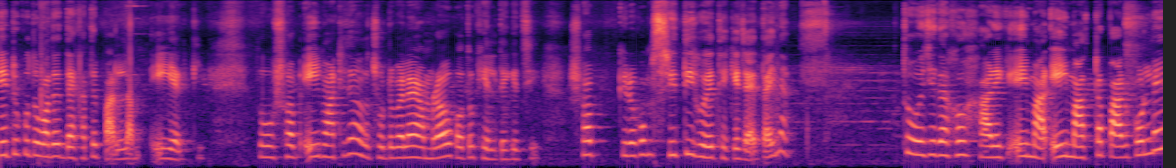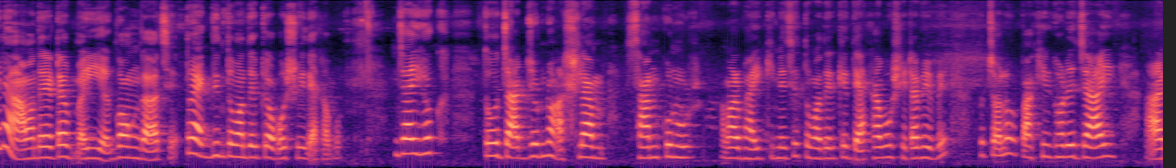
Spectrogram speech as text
যেটুকু তোমাদের দেখাতে পারলাম এই আর কি। তো সব এই মাঠে জানো তো, ছোটোবেলায় আমরাও কত খেলতে গেছি। সব কীরকম স্মৃতি হয়ে থেকে যায়, তাই না? তো ওই যে দেখো আর এই মা, এই মাঠটা পার করলেই না আমাদের একটা ইয়ে গঙ্গা আছে। তো একদিন তোমাদেরকে অবশ্যই দেখাবো। যাই হোক, তো যার জন্য আসলাম সানকনুর, আমার ভাই কিনেছে, তোমাদেরকে দেখাবো সেটা ভেবে। তো চলো পাখির ঘরে যাই আর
